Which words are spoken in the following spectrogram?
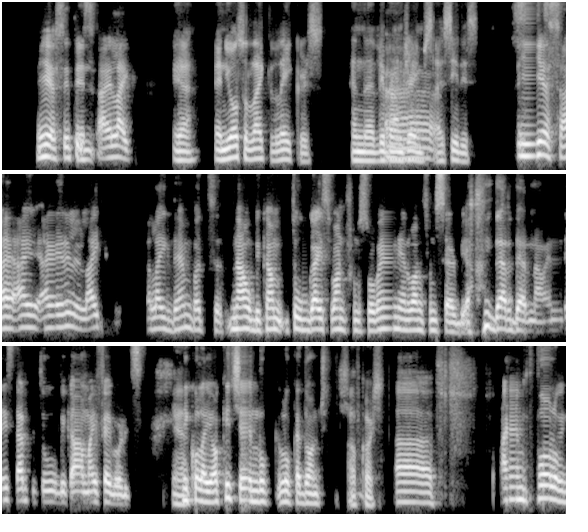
yes it is i like Yeah, and you also like the Lakers and uh, LeBron James. Uh, I see this. yes I, I i really like like them but now become two guys one from slovenia and one from serbia they're there now and they started to become my favorites Yeah. nikola jokic and Luk- luka doncic Of course. uh, I am following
